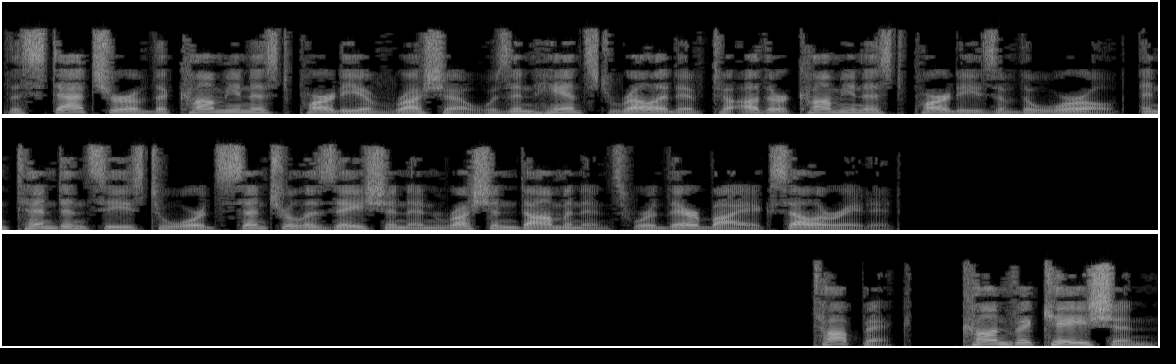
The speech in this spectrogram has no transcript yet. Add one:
the stature of the Communist Party of Russia was enhanced relative to other communist parties of the world, and tendencies towards centralization and Russian dominance were thereby accelerated. Topic: Convocation.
